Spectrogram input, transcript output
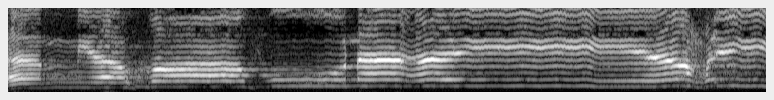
أم يخافون أن ورسوله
